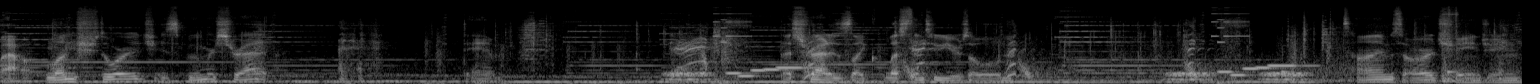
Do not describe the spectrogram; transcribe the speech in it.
wow. Lunge storage is boomer strat? Damn. That strat is like less than two years old. Times are changing.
